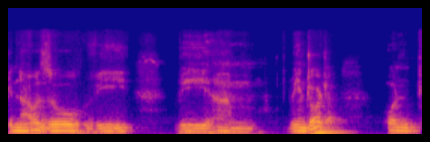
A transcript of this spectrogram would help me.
genauso wie, wie, ähm, wie in Georgia. Und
